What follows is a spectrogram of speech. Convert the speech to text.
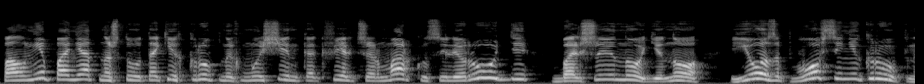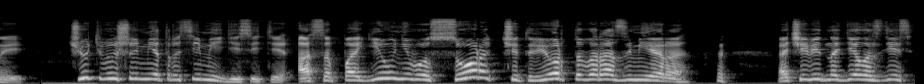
Вполне понятно, что у таких крупных мужчин, как фельдшер Маркус или Рудди, большие ноги, но Йозеп вовсе не крупный, чуть выше метра семидесяти, а сапоги у него сорок четвертого размера. Очевидно, дело здесь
